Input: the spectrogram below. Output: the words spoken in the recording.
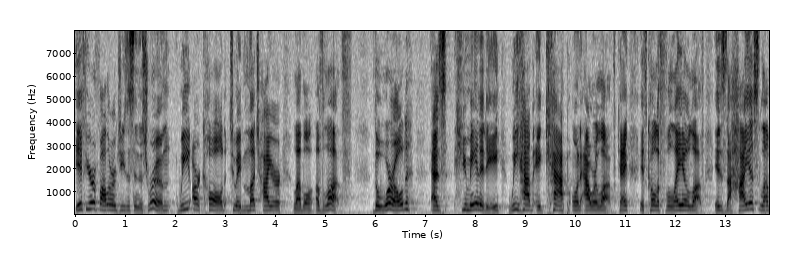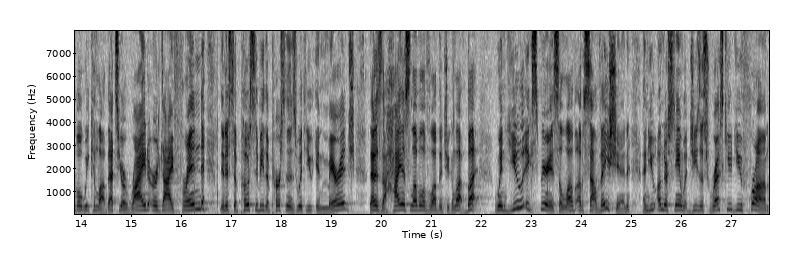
if you're a follower of Jesus in this room, we are called to a much higher level of love. The world, as humanity, we have a cap on our love, okay? It's called a phileo love. It is the highest level we can love. That's your ride or die friend. It is supposed to be the person that is with you in marriage. That is the highest level of love that you can love. But when you experience the love of salvation and you understand what Jesus rescued you from,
